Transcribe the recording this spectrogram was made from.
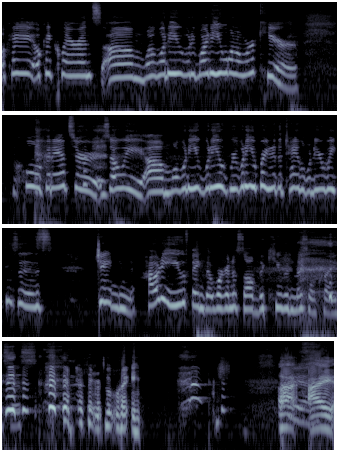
okay, okay, Clarence. Um, what, what do you, what, do- why do you want to work here? Cool, good answer, Zoe. Um, what, what do you, what do you, what do you bring to the table? What are your weaknesses? Jayden, how do you think that we're gonna solve the Cuban Missile Crisis? like, I, Yeah. I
